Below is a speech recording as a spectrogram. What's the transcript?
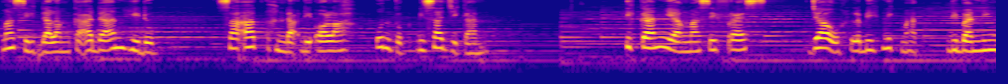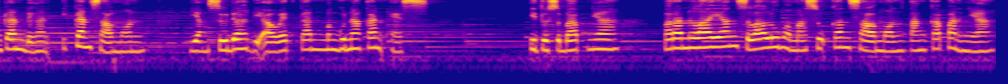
masih dalam keadaan hidup saat hendak diolah untuk disajikan. Ikan yang masih fresh jauh lebih nikmat dibandingkan dengan ikan salmon yang sudah diawetkan menggunakan es. Itu sebabnya para nelayan selalu memasukkan salmon tangkapannya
